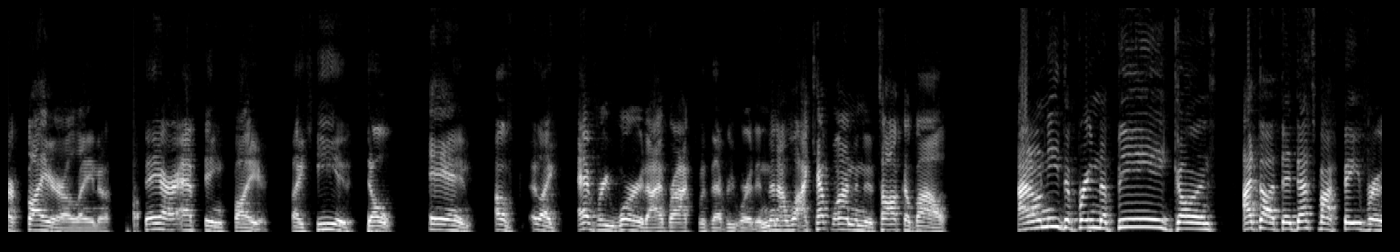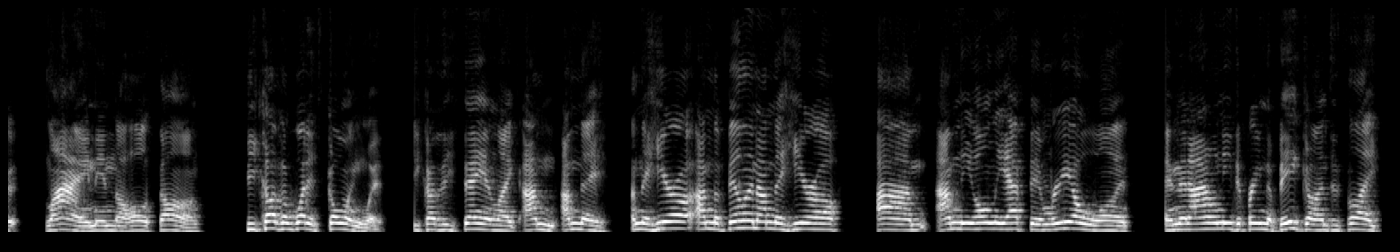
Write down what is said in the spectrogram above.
Are fire, Elena. They are effing fire. Like he is dope. And of like every word, I rocked with every word. And then I, I kept wanting to talk about. I don't need to bring the big guns. I thought that that's my favorite line in the whole song because of what it's going with. Because he's saying like I'm I'm the I'm the hero. I'm the villain. I'm the hero. Um, I'm the only effing real one. And then I don't need to bring the big guns. It's like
